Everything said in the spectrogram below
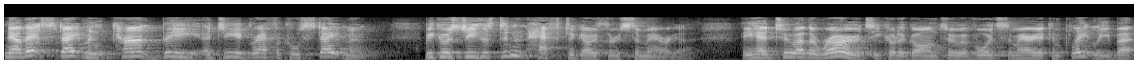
Now, that statement can't be a geographical statement. Because Jesus didn't have to go through Samaria. He had two other roads he could have gone to avoid Samaria completely, but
